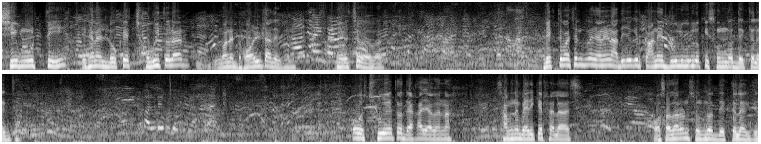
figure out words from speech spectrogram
শিব মূর্তি এখানে লোকের ছবি তোলার মানে ঢলটা দেখুন। হচ্ছে ব্যাপার। দেখতে পাচ্ছেন কিনা জানেন আদিযোগীর কানে দুলগুলো কি সুন্দর দেখতে লাগছে। ও ছুঁয়ে তো দেখা যাবে না। সামনে ব্যারিকেড ফেলা আছে। অসাধারণ সুন্দর দেখতে লাগছে।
